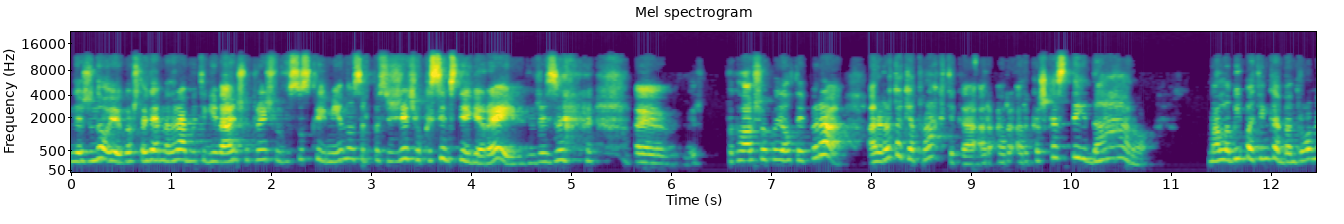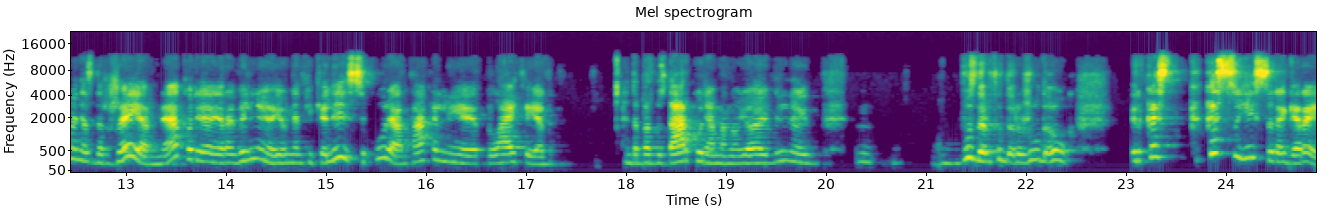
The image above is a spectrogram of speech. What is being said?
nežinau, jeigu aš tokia bendrabutį gyvenčiau, praeičiau visus kaimynus ir pasižiūrėčiau, kas jiems negerai. E, ir paklausčiau, kodėl taip yra. Ar yra tokia praktika, ar, ar, ar kažkas tai daro. Man labai patinka bendruomenės daržai, ar ne, kurie yra Vilniuje, jau netgi keli įsikūrė Antakalnyje ir Pilaitėje. Dabar bus dar kuriama naujoje Vilniuje, bus dar tų daržų daug. Ir kas, kas su jais yra gerai?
